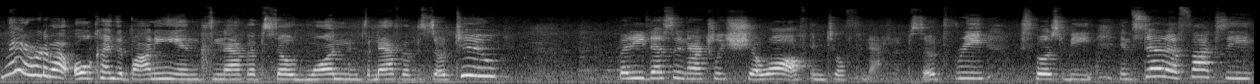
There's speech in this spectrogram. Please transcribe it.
you may have heard about all kinds of Bonnie in FNAF episode 1 and FNAF episode 2, but he doesn't actually show off until FNAF episode 3. It's supposed to be, instead of Foxy,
